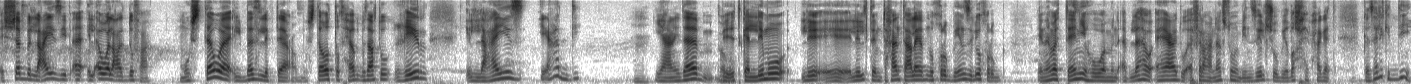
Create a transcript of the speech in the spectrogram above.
الشاب اللي عايز يبقى الأول على الدفعة. مستوى البذل بتاعه مستوى التضحيات بتاعته غير اللي عايز يعدي. يعني ده بيتكلموا ليلة امتحان تعالى يا ابني اخرج بينزل يخرج. إنما التاني هو من قبلها وقاعد وقافل على نفسه ما بينزلش وبيضحي بحاجات. كذلك الدين.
